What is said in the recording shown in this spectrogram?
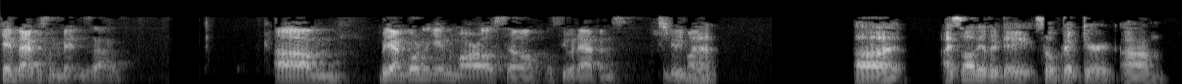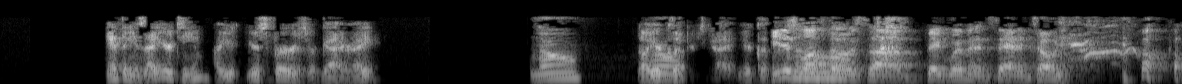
Came back with some mittens on. Um, but yeah, I'm going to the game tomorrow, so we'll see what happens. Should be Sweet fun. man. Uh, I saw the other day. So Victor, um, Anthony, is that your team? Are you you're Spurs guy, right? No, No, you're No. Clippers guy. You're Clippers. He just No. loves those uh, big women in San Antonio.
